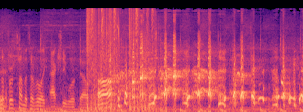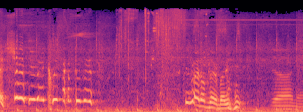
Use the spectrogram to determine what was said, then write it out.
the first time it's ever like actually worked out. Oh. I'm gonna show you that clip after this. He's right up there, buddy. Yeah, I know.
